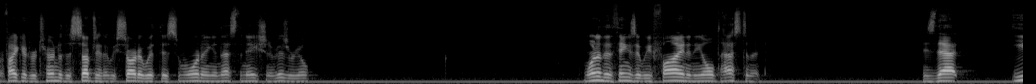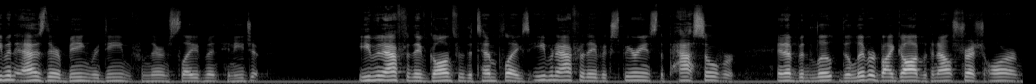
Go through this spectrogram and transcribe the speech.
If I could return to the subject that we started with this morning, and that's the nation of Israel. One of the things that we find in the Old Testament is that even as they're being redeemed from their enslavement in Egypt, even after they've gone through the 10 plagues, even after they've experienced the Passover and have been li- delivered by God with an outstretched arm,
